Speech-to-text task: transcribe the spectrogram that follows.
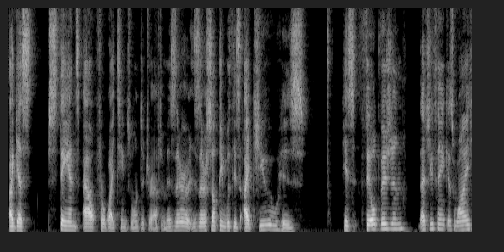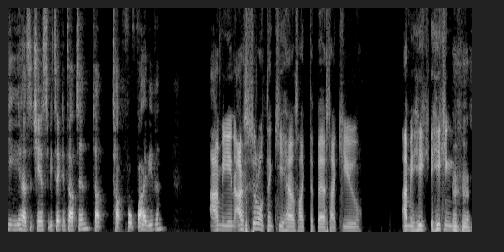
I guess stands out for why teams want to draft him? Is there is there something with his IQ, his his field vision that you think is why he has a chance to be taken top ten, top top four, five even? I mean, I still don't think he has like the best IQ. I mean, he he can Mm-hmm.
